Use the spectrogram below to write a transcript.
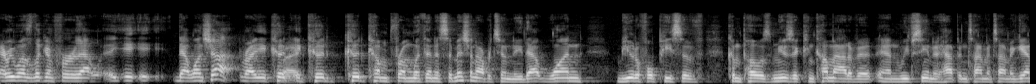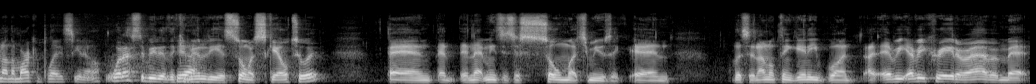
everyone's looking for that it, it, that one shot, right? It could Right. it could could come from within a submission opportunity. That one beautiful piece of composed music can come out of it, and we've seen it happen time and time again on the marketplace. You know, Well, that's the beauty of the Yeah. community. Is so much scale to it, and, and and that means it's just so much music. And listen, I don't think anyone, every every creator I ever met,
